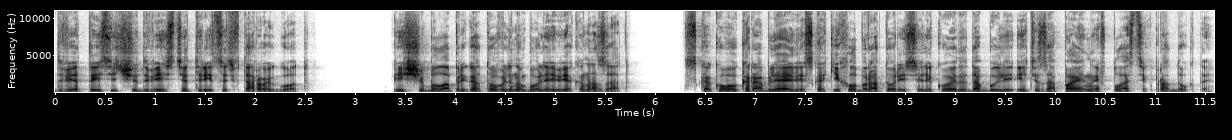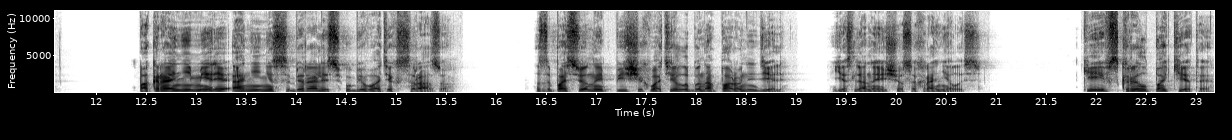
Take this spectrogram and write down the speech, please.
2232 год. Пища была приготовлена более века назад. С какого корабля или с каких лабораторий силикоиды добыли эти запаянные в пластик продукты? По крайней мере, они не собирались убивать их сразу. Запасенной пищи хватило бы на пару недель, если она еще сохранилась. Кей вскрыл пакеты.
